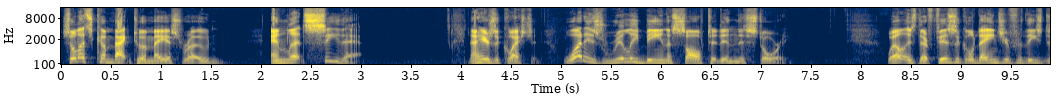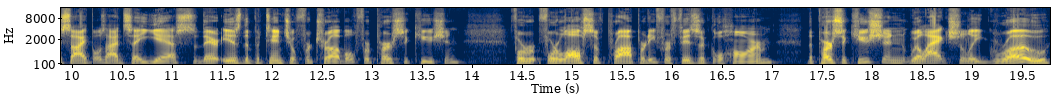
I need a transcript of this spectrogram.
So let's come back to Emmaus Road and let's see that. Now, here's a question What is really being assaulted in this story? Well, is there physical danger for these disciples? I'd say yes. There is the potential for trouble, for persecution, for, for loss of property, for physical harm. The persecution will actually grow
